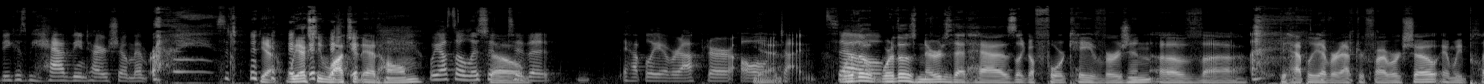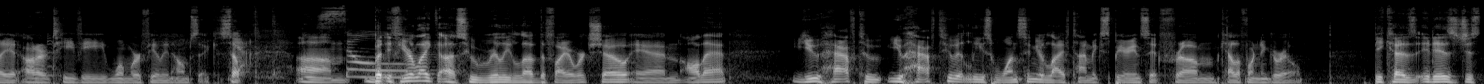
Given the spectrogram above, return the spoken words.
because we have the entire show memorized. Yeah, we actually watch it at home. we also listen So- to the happily ever after all Yeah. the time. So We're, the, we're those nerds that has like a 4K version of uh, the Happily Ever After fireworks show, and we play it on our TV when we're feeling homesick. So, Yeah. um, So- but if you're like us who really love the fireworks show and all that, you have to you have to at least once in your lifetime experience it from California Grill because it is just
